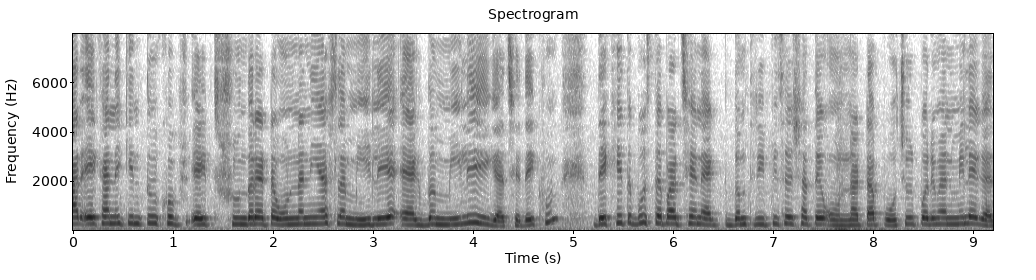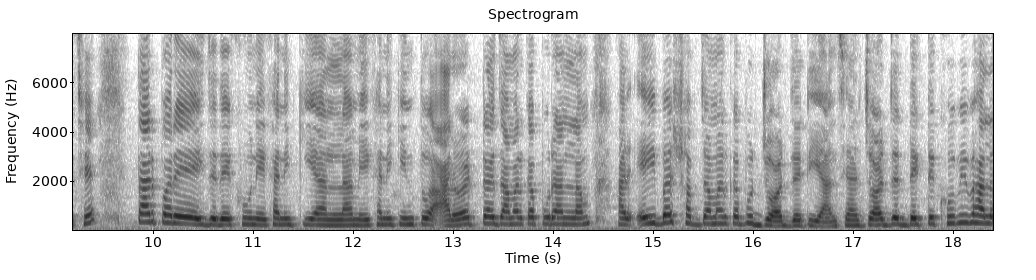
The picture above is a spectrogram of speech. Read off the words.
আর এখানে কিন্তু খুব এই সুন্দর একটা ওড়না নিয়ে আসলাম, মিলিয়ে একদম মিলিয়েই গেছে। দেখুন দেখে তো বুঝতে পারছেন, একদম থ্রি পিসের সাথে ওড়নাটা প্রচুর পরিমাণ মিলে গেছে। তারপরে এই যে দেখুন, এখানে কি আনলাম? এখানে কিন্তু আরও একটা জামার কাপড় আনলাম। আর এইবার সব জামার কাপড় জর্জেটই আনছে। আর জর্জেট দেখতে খুবই ভালো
